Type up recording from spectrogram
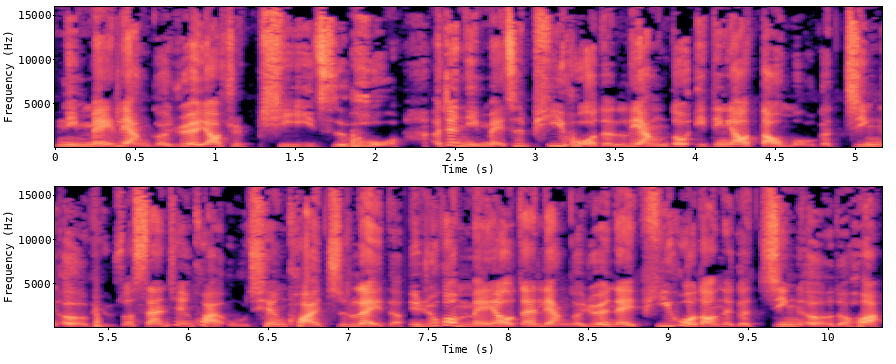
你每两个月要去批一次货，而且你每次批货的量都一定要到某个金额，比如说三千块、五千块之类的。你如果没有在两个月内批货到那个金额的话，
